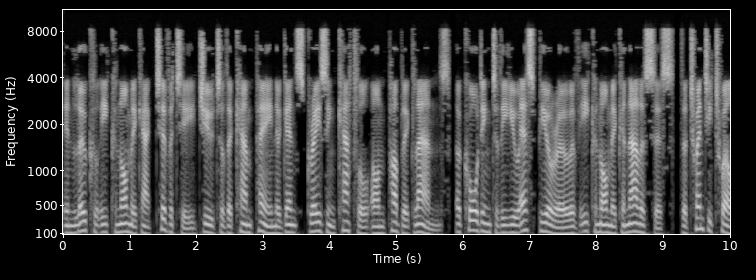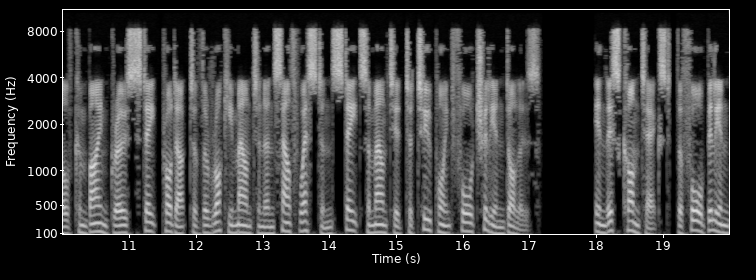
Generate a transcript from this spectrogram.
in local economic activity due to the campaign against grazing cattle on public lands. According to the U.S. Bureau of Economic Analysis, the 2012 combined gross state product of the Rocky Mountain and southwestern states amounted to $2.4 trillion. In this context, the $4 billion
